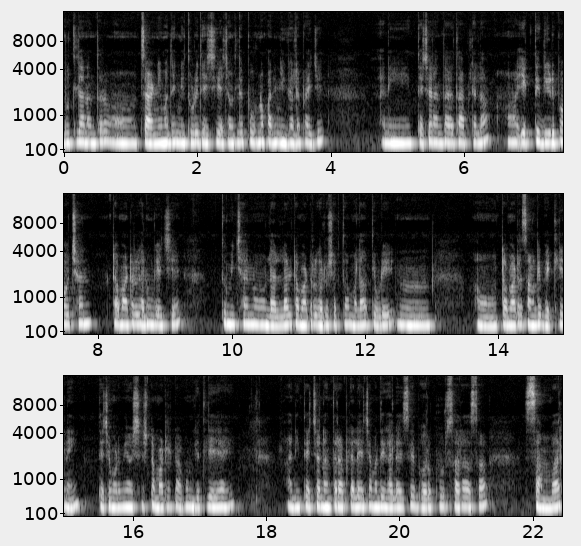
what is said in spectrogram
धुतल्यानंतर चाळणीमध्ये निथोडी द्यायची याच्यामधले पूर्ण पाणी निघालं पाहिजे. आणि त्याच्यानंतर आता आपल्याला एक ते दीड पाव छान टमाटर घालून घ्यायचे आहे. तुम्ही छान लाल लाल टमाटर घालू शकता. मला तेवढे टमाटर चांगले भेटले नाही. त्याच्यामुळे मी असेच टमाटर टाकून घेतलेले आहे. आणि त्याच्यानंतर आपल्याला याच्यामध्ये घालायचं आहे भरपूर सारा असा सांबार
